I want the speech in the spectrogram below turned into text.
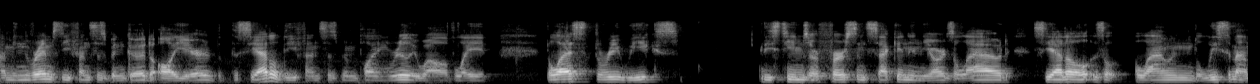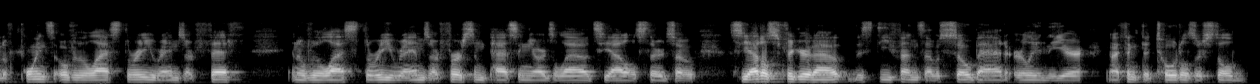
I mean, the Rams defense has been good all year, but the Seattle defense has been playing really well of late. The last three weeks, these teams are first and second in yards allowed. Seattle is allowing the least amount of points over the last three. Rams are fifth. And over the last three, Rams are first in passing yards allowed. Seattle's third. So Seattle's figured out this defense that was so bad early in the year. And I think the totals are still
